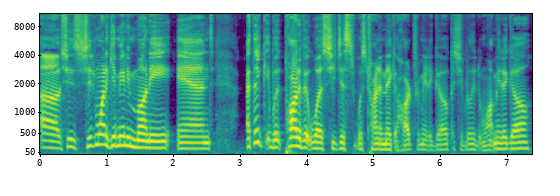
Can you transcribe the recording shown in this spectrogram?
uh, she, she didn't want to give me any money. And I think it part of it was she just was trying to make it hard for me to go because she really didn't want me to go.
